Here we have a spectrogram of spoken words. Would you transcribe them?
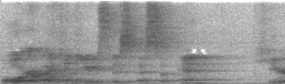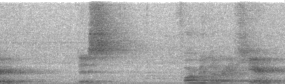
Or I can use this S of n here, this formula right here,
